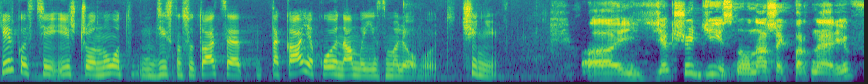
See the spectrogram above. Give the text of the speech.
кількості, і що ну от дійсно ситуація така, якою нам її змальовують, чи ні? Якщо дійсно у наших партнерів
